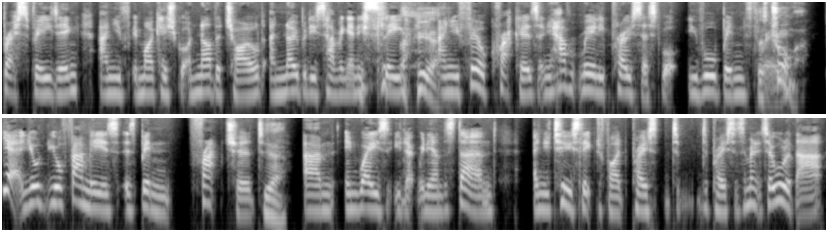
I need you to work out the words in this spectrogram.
breastfeeding, and you've, in my case, you've got another child, and nobody's having any sleep, Yeah. and you feel crackers, and you haven't really processed what you've all been through. There's trauma. Yeah, your your family is, has been fractured Yeah. um, in ways that you don't really understand, and you're too sleep deprived to, process- a minute. So all of that,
